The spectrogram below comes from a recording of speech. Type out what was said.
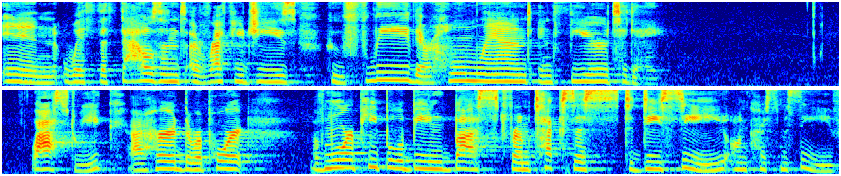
in with the thousands of refugees who flee their homeland in fear today. Last week, I heard the report of more people being bused from Texas to D.C. on Christmas Eve.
